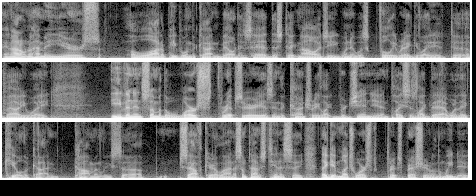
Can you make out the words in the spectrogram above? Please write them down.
and I don't know how many years a lot of people in the cotton belt has had this technology when it was fully regulated to evaluate even in some of the worst thrips areas in the country like virginia and places like that where they kill the cotton commonly. Uh, South Carolina, sometimes Tennessee, they get much worse thrips pressure than we do.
